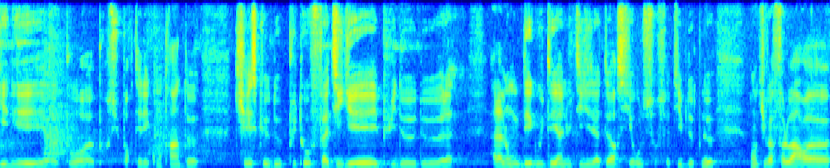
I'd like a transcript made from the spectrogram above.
gainés pour, supporter les contraintes qui risquent de plutôt fatiguer et puis à la longue dégoûter un utilisateur s'il roule sur ce type de pneus. Donc il va falloir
